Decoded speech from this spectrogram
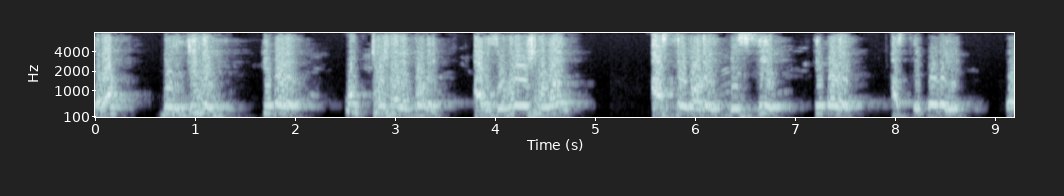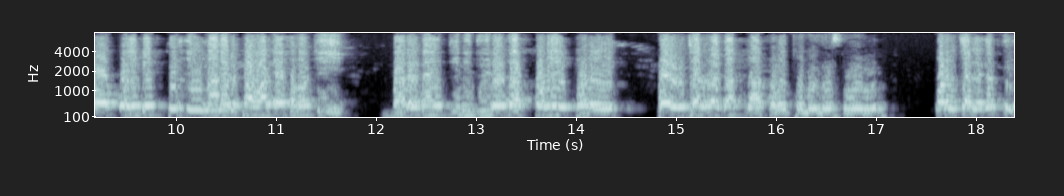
কেরাত? বিল কি পড়ে? উচ্চ স্বরে পড়ে। আর জোহরের সময় আসতে পড়ে বিস্তৃত কি পড়ে আসতে পড়ে তো ওই ব্যক্তির ইমানের পাওয়ার এখনও কি? বাড়ে নাই যিনি দুই রেখাত পড়ে পড়ে পরের চার রেখাত না পড়ে চলে গেছে। পরের চার রেখাত কি?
